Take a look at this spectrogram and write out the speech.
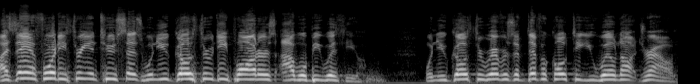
Isaiah 43 and 2 says, When you go through deep waters, I will be with you. When you go through rivers of difficulty, you will not drown.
